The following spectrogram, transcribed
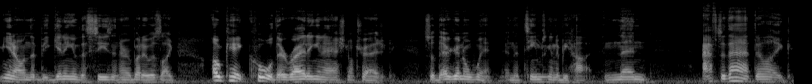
you know in the beginning of the season everybody was like okay cool they're writing a national tragedy so they're going to win and the team's going to be hot and then after that they're like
